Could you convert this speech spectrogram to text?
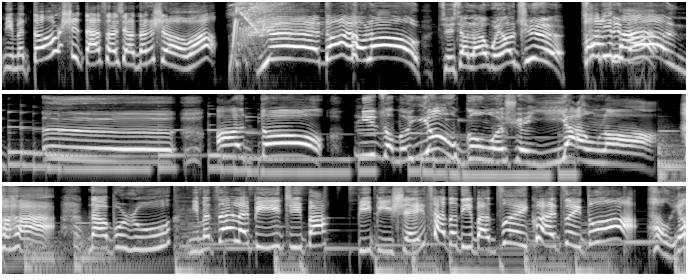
你们都是打扫小能手哦！耶，太好了！接下来我要去擦地板。呃，阿东，你怎么又跟我选一样了？哈哈，那不如你们再来比一局吧，比比谁擦的地板最快最多。好呀，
